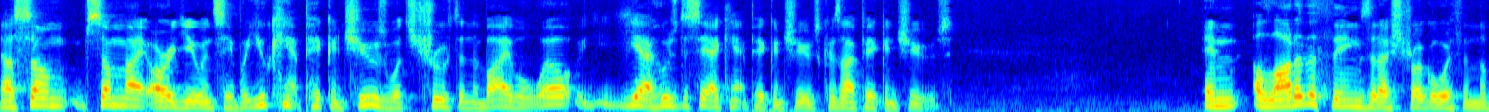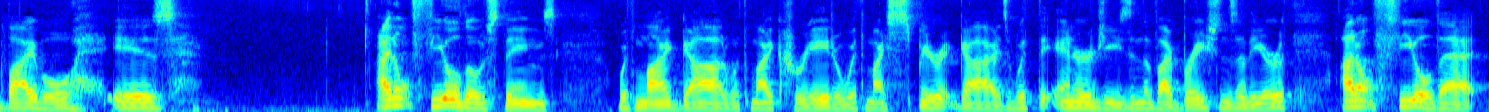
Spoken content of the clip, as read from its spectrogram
Now, some some might argue and say, "But you can't pick and choose what's truth in the Bible." Well, yeah, who's to say I can't pick and choose? Because I pick and choose. And a lot of the things that I struggle with in the Bible is I don't feel those things with my God, with my Creator, with my spirit guides, with the energies and the vibrations of the earth. I don't feel that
